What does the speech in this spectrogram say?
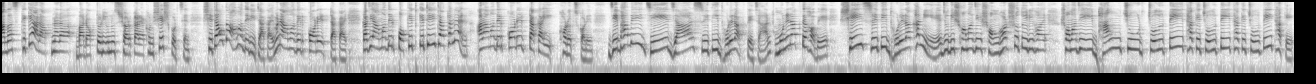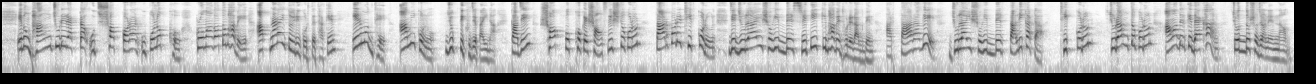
আগস্ট থেকে আর আপনারা বা ডক্টর ইউনুস সরকার এখন শেষ করছেন, সেটাও তো আমাদেরই টাকায় মানে আমাদের করের টাকায়। কাজে আমাদের পকেট কেটেই টাকা নেন আর আমাদের করের টাকাই খরচ করেন। যেভাবেই যে যার স্মৃতি ধরে রাখতে চান, মনে রাখতে হবে সেই স্মৃতি ধরে রাখা নিয়ে যদি সমাজে সংঘর্ষ তৈরি হয়, সমাজে এই ভাঙচুর চলতেই থাকে চলতেই থাকে চলতেই থাকে এবং ভাঙচুরের একটা উৎসব করার উপলক্ষ ক্রমাগতভাবে আপনারাই তৈরি করতে থাকেন, এর মধ্যে আমি কোনো যুক্তি খুঁজে পাই না। কাজেই সব পক্ষকে সংশ্লিষ্ট করুন তারপরে ঠিক করুন যে জুলাই শহীদদের স্মৃতি কীভাবে ধরে রাখবেন। আর তার আগে জুলাই শহীদদের তালিকাটা ঠিক করুন, চূড়ান্ত করুন, আমাদেরকে দেখান চোদ্দোশো জনের নাম।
